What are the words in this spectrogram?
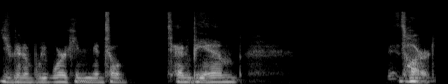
you're going to be working until ten p.m. It's hard.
